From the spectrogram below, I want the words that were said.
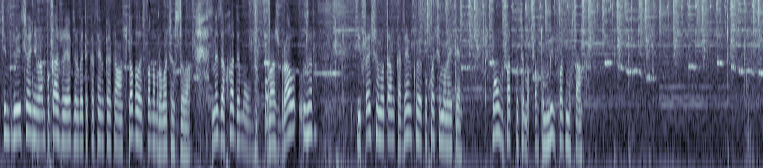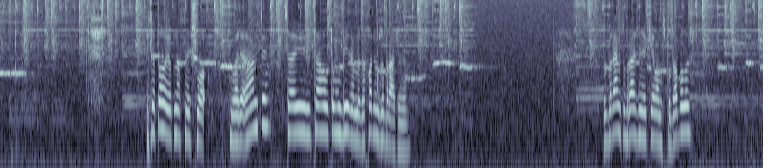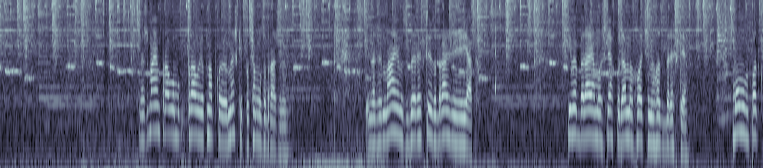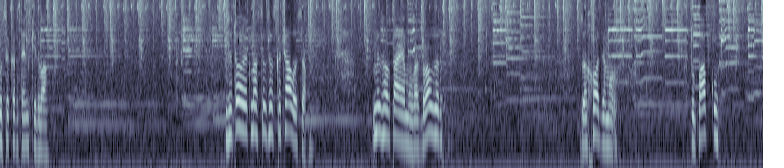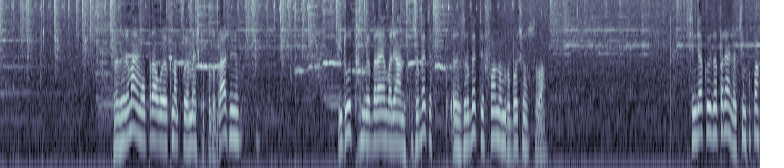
Всім привіт! Сьогодні вам покажу, як зробити картинку, яка вам сподобалась фоном робочого стола. Ми заходимо в ваш браузер і пишемо там картинку, яку хочемо знайти. В моєму випадку це автомобіль Ford Mustang. Після того, як в нас знайшло варіанти цього автомобіля, ми заходимо в зображення. Вибираємо зображення, яке вам сподобалось. Нажимаємо правому, правою кнопкою мишки по цьому зображенню. І нажимаємо зберегти зображення як. І вибираємо шлях, куди ми хочемо його зберегти. В моєму випадку це картинки 2. Після того, як у нас це все скачалося, ми згортаємо ваш браузер. Заходимо в ту папку. Нажимаємо правою кнопкою мишки по зображенню. І тут вибираємо варіант зробити, е, зробити фоном робочого стола. Всім дякую за перегляд, всім па-па.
